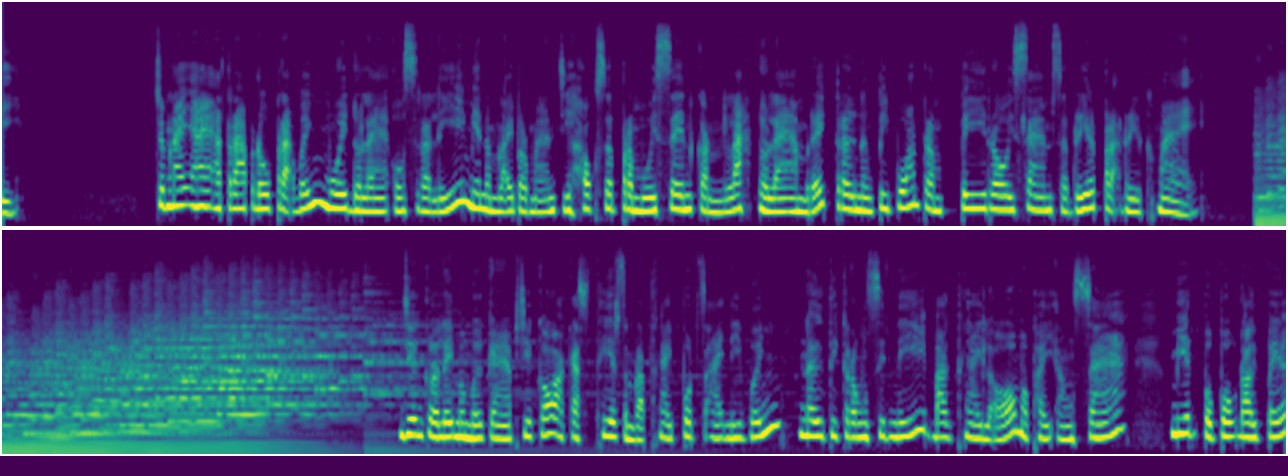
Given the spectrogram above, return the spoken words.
នេះចំណែកឯអត្រាប្តូរប្រាក់វិញ1ដុល្លារអូស្ត្រាលីមានតម្លៃប្រមាណជា66សេនកន្លះដុល្លារអាមេរិកត្រូវនឹង2730រៀលប្រាក់រៀលខ្មែរ យើងក៏លេខមកមើលការព្យាករណ៍អាកាសធាតុសម្រាប់ថ្ងៃពុធស្អែកនេះវិញ នៅទីក្រុងស៊ីដនីបើកថ្ងៃល្អ20អង្សា មានពពកដោយពេល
